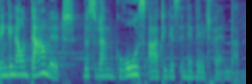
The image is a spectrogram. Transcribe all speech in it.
Denn genau damit wirst du dann Großartiges in der Welt verändern.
